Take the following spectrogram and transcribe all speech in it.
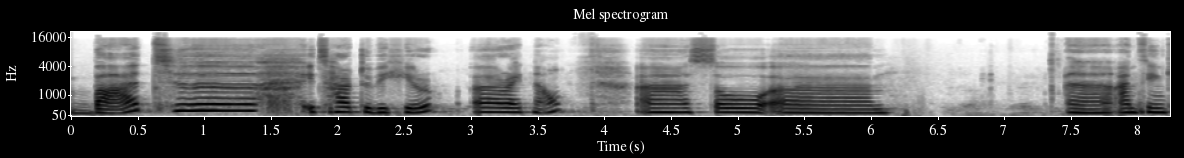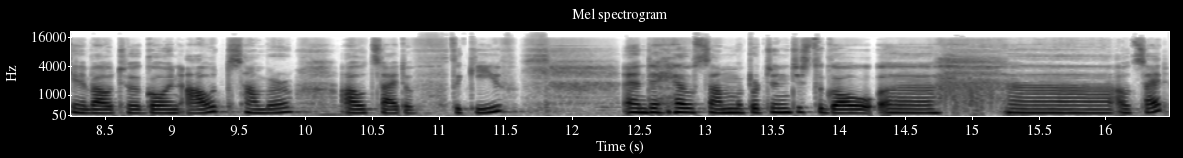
But it's hard to be here right now. so. Um, I'm thinking about going out somewhere outside of the Kiev and I have some opportunities to go uh, uh, outside.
